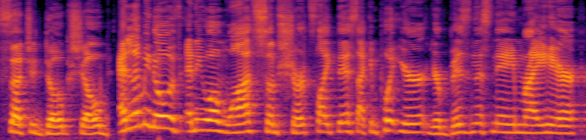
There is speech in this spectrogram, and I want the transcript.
Such a dope show. And let me know if anyone wants some shirts like this. I can put your, your business name right here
